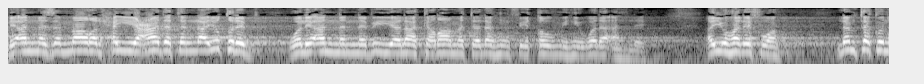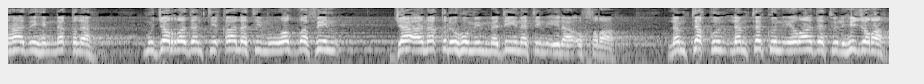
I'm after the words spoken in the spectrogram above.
لأن زمار الحي عادة لا يطرب ولأن النبي لا كرامة له في قومه ولا أهله. أيها الإخوة لم تكن هذه النقلة مجرد انتقالة موظف جاء نقله من مدينة إلى أخرى. لم تكن لم تكن إرادة الهجرة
